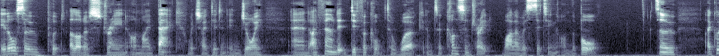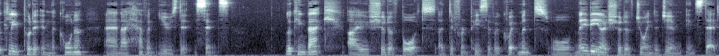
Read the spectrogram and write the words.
It also put a lot of strain on my back, which I didn't enjoy, and I found it difficult to work and to concentrate while I was sitting on the ball. So I quickly put it in the corner and I haven't used it since. Looking back, I should have bought a different piece of equipment, or maybe I should have joined a gym instead.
